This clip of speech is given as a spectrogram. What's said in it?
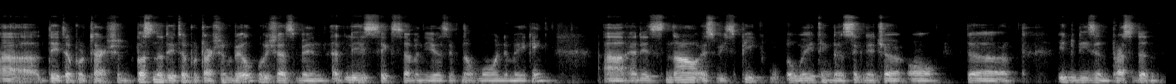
uh, data protection, personal data protection bill, which has been at least six, seven years, if not more, in the making. Uh, and it's now, as we speak, awaiting the signature of the Indonesian president.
